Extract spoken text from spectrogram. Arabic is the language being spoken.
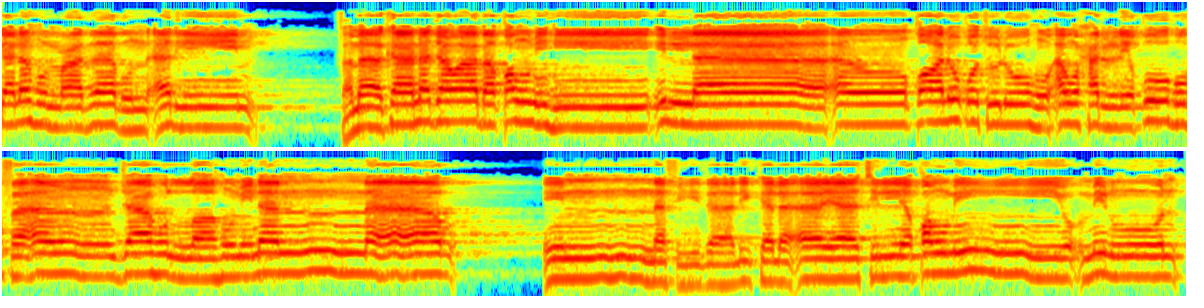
لهم عذاب أليم. فما كان جواب قومه إلا أن قالوا اقتلوه أو حرقوه فأنجاه الله من النار. إن في ذلك لآيات لقوم يؤمنون.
